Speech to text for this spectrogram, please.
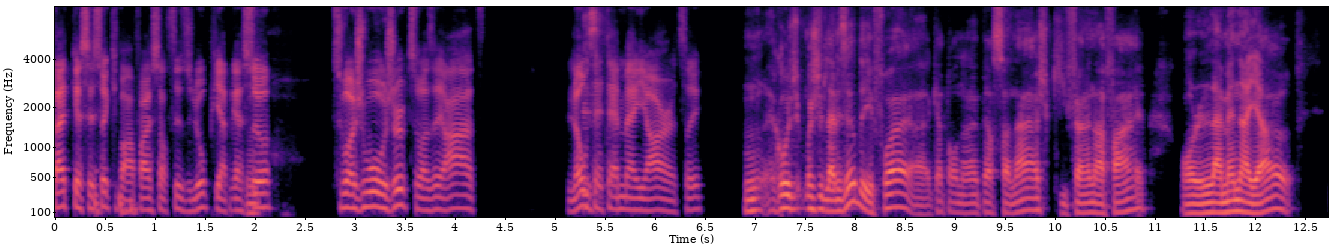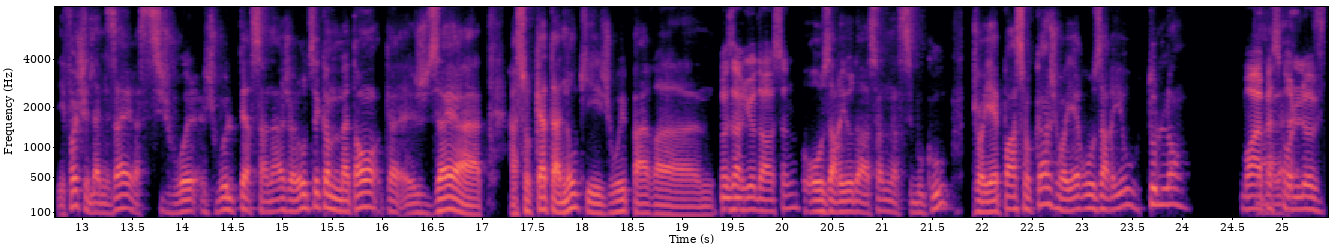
peut-être que c'est ça qui va en faire sortir du lot. Puis après ça, tu vas jouer au jeu, puis tu vas dire, ah, l'autre Et- était meilleur, tu sais. Mm. Moi, j'ai de la misère des fois, euh, quand on a un personnage qui fait une affaire, on l'amène ailleurs. Des fois, j'ai de la misère si je vois, je vois le personnage à l'autre. Tu sais, comme, mettons, que je disais à, à Ahsoka Tano, qui est joué par euh, Rosario Dawson. Rosario Dawson, merci beaucoup. Je voyais pas Ahsoka, je voyais Rosario tout le long. Ouais, Ah, parce qu'on l'a vu.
